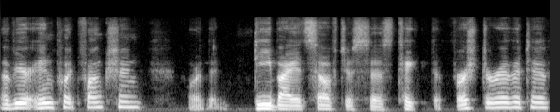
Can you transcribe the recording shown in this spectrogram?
of your input function, or the d by itself just says take the first derivative.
